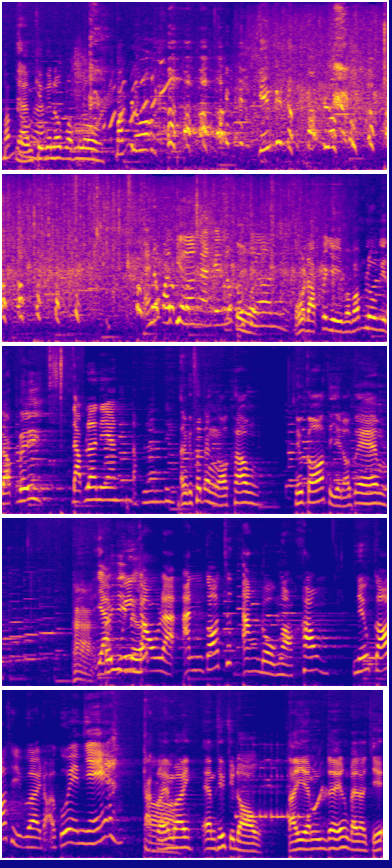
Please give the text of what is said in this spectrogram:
Bấm dạ luôn hả? cái nút bấm luôn. Bấm luôn. Kiếm cái nút bấm luôn. Anh nút ở trên anh cái nút ở trên. Ủa đọc cái gì mà bấm luôn thì đọc đi. Đọc lên đi anh đọc lên đi. Anh có thích ăn ngọt không? Nếu có thì về đội của em. À. Dạ Cái gì nguyên nữa? câu là anh có thích ăn đồ ngọt không? Nếu có thì về đội của em nhé. Thật À. rồi em ơi, em thiếu chữ đồ Tại vì em đây đây là chỉ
